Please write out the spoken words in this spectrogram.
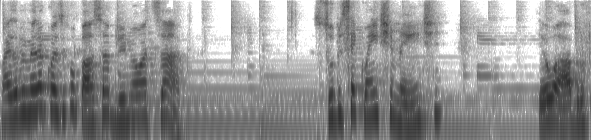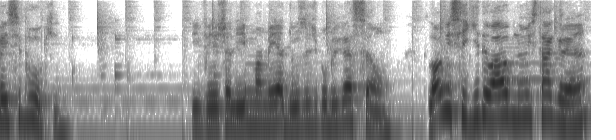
Mas a primeira coisa que eu faço é abrir meu WhatsApp. Subsequentemente, eu abro o Facebook e vejo ali uma meia dúzia de publicação. Logo em seguida, eu abro no Instagram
